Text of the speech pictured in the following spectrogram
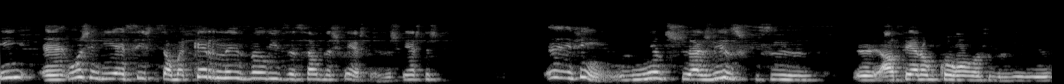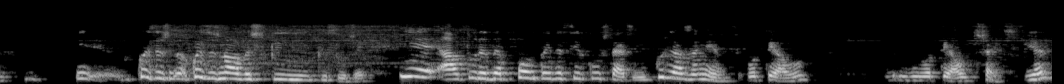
E uh, hoje em dia assiste-se a uma carnavalização das festas. As festas, enfim, momentos às vezes que se alteram com coisas, coisas novas que, que surgem. E é a altura da pompa e da circunstância. E, curiosamente, Otelo, no Hotel de Shakespeare,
